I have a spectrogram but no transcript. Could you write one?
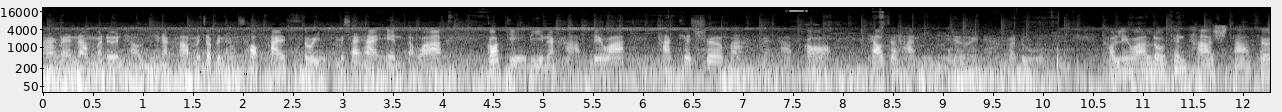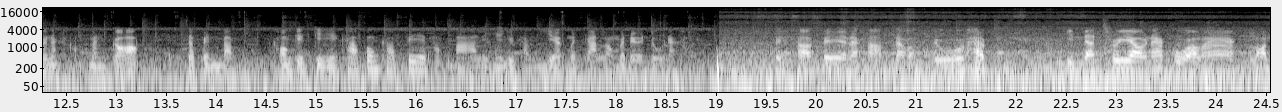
มากๆ แนะนำมาเดินแถวนี้นะครับ มันจะเป็นทั้งช็อปไฮสตรีทไม่ใช่ไฮเอ็นแต่ว่าก็เก๋ดีนะครับ เรียกว่า t a k e s h e r Mark นะครับ ก็แถวสถานีนี้เลยนะ มาดู เขาเรียกว่า l o t e n t a g s t a t e r นะครับ มันก็จะเป็นแบบของเก๋ๆคาเฟ่คาเฟ่ผับบาร์อะไรเงี้ยอยู่แถวนี้เยอะเหมือนกันลองมาเดินดูนะครับ เป็นคาเฟ่นะครับ แต่แบบดูแบบอินดัสเทรียลน่ากลัวมากหลอน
